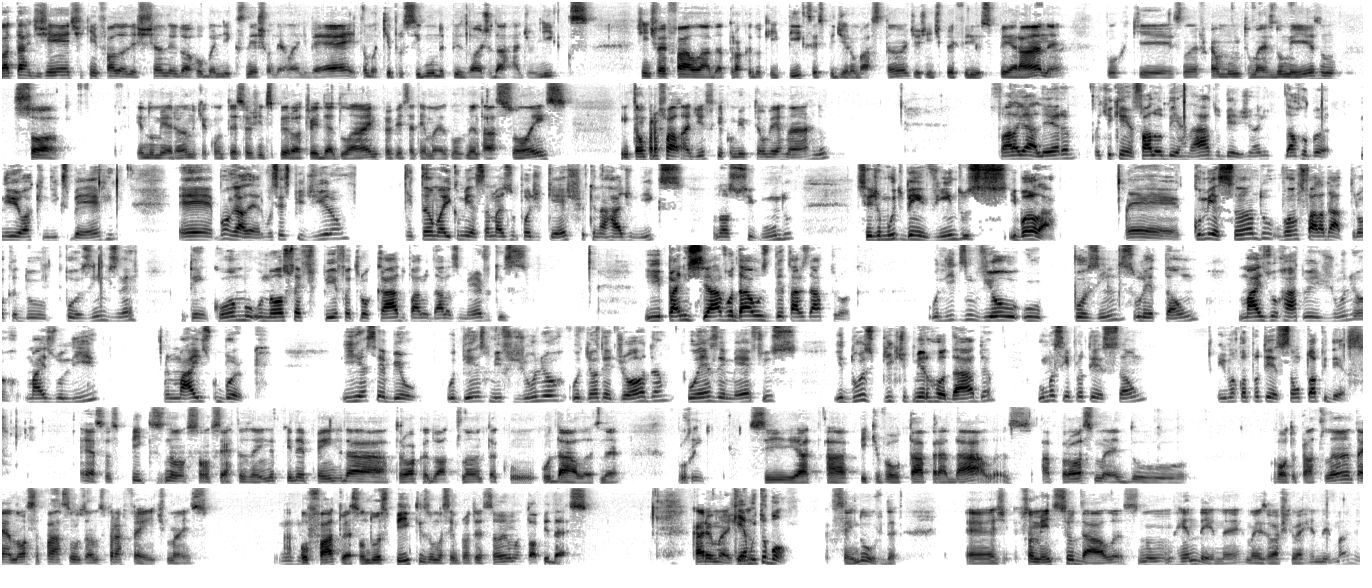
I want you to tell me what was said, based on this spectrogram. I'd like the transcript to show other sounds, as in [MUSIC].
Boa tarde, gente. Quem fala é o Alexandre do arroba NixNationBR. Estamos aqui para o segundo episódio da Rádio Nix. A gente vai falar da troca do KP, que vocês pediram bastante. A gente preferiu esperar, né? Porque senão vai ficar muito mais do mesmo. Só enumerando o que aconteceu, a gente esperou a trade deadline para ver se tem mais movimentações. Então, para falar disso, aqui comigo tem o Bernardo. Fala galera, aqui quem fala é o Bernardo Bejani, da arroba New York Knicks BR. É, bom, galera, vocês pediram estamos aí começando mais um podcast aqui na Rádio Nix, o nosso segundo. Sejam muito bem-vindos e bora lá. É, começando, vamos falar da troca do Porzingis, né? Não tem como. O nosso FP foi trocado para o Dallas Mavericks. E para iniciar, vou dar os detalhes da troca. O Knicks enviou o Porzingis, o Letão, mais o Hardaway Jr., mais o Lee, mais o Burke. E recebeu o Dan Smith Jr., o DeAndre Jordan, o Wesley Matthews e duas picks de primeira rodada, uma sem proteção e uma com proteção top 10. É, essas picks não são certas ainda porque depende da troca do Atlanta com o Dallas, né? Porque Sim. se a, a pick voltar para Dallas, a próxima é do volta para Atlanta, aí a nossa passa uns anos para frente, mas uhum. o fato é, são duas piques, uma sem proteção e uma top 10. Cara, eu imagino. Que é muito bom. Sem dúvida. É, somente se o Dallas não render, né? Mas eu acho que vai render mais.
